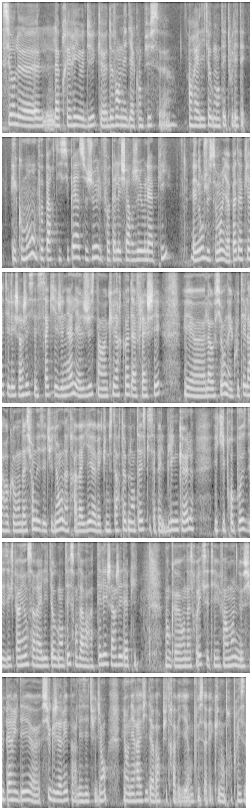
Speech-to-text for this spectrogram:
sur la prairie au Duc devant le Média Campus en réalité augmentée tout l'été. Et comment on peut participer à ce jeu? Il faut télécharger une appli? Et non, justement, il n'y a pas d'appli à télécharger, c'est ça qui est génial. Il y a juste un QR code à flasher. Et euh, là aussi, on a écouté la recommandation des étudiants. On a travaillé avec une start-up nantaise qui s'appelle Blinkle et qui propose des expériences en réalité augmentée sans avoir à télécharger d'appli. Donc, euh, on a trouvé que c'était vraiment une super idée euh, suggérée par les étudiants. Et on est ravis d'avoir pu travailler en plus avec une entreprise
